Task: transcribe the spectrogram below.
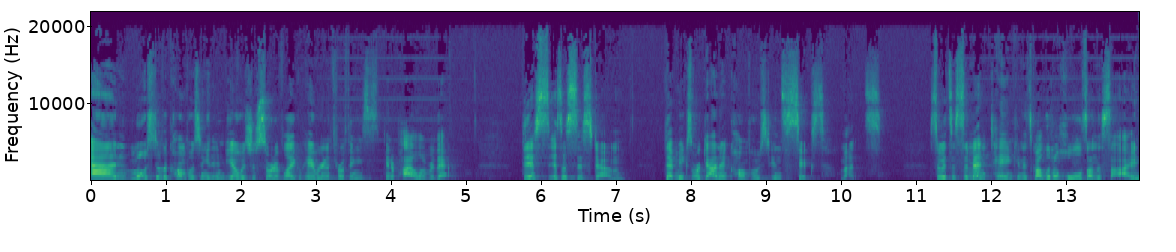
And most of the composting in India was just sort of like, okay, we're going to throw things in a pile over there. This is a system that makes organic compost in six months. So it's a cement tank and it's got little holes on the side.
